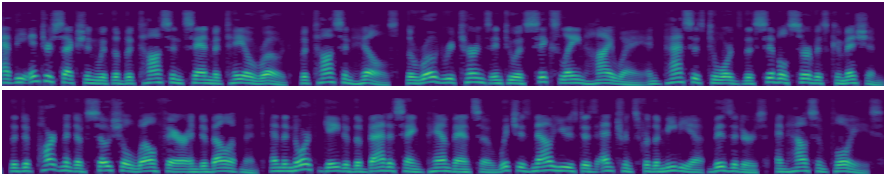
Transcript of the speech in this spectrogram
At the intersection with the Batasan-San Mateo Road, Batasan Hills, the road returns into a six-lane highway and passes towards the Civil Service Commission, the Department of Social Welfare and Development, and the north gate of the Batasang Pambansa which is now used as entrance for the media, visitors, and house employees.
